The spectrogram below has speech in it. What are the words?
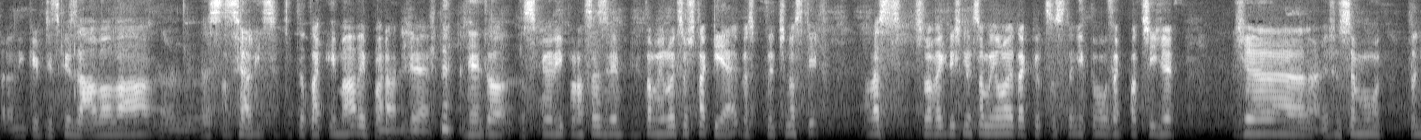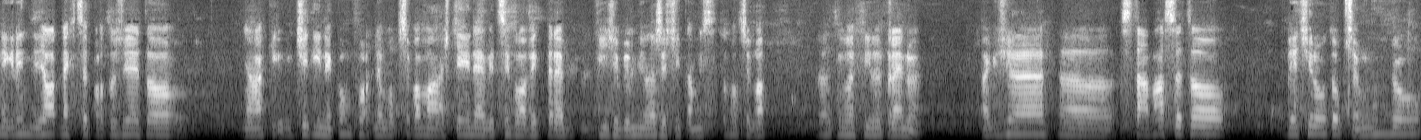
trénink je vždycky zábava, ve sociálních sítích to tak i má vypadat, že, že je to skvělý proces, že to miluje, což tak je ve skutečnosti, ale člověk, když něco miluje, tak co stejně k tomu tak patří, že, že, že se mu to někdy dělat nechce, protože je to nějaký určitý nekomfort, nebo třeba má ještě jiné věci v hlavě, které ví, že by měl řešit a místo toho třeba tuhle chvíli trénuje. Takže stává se to, většinou to přemůžu,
